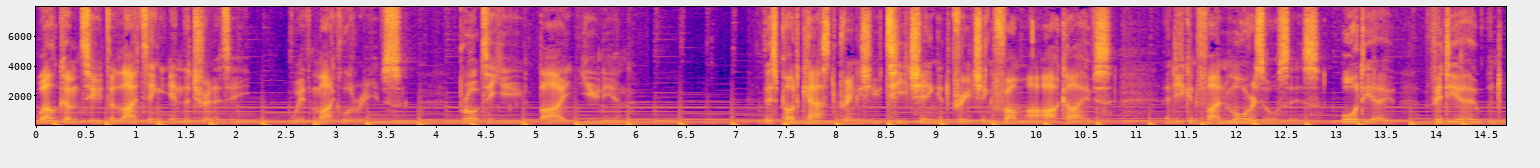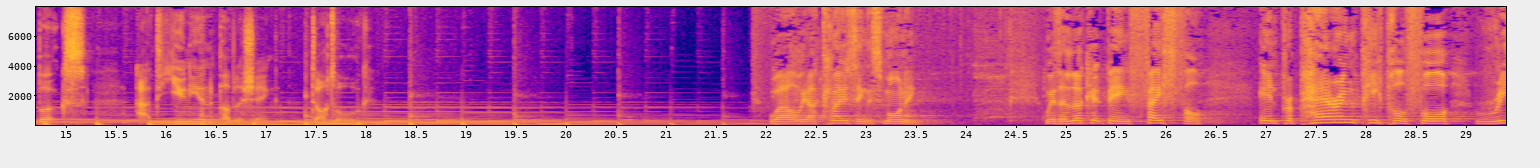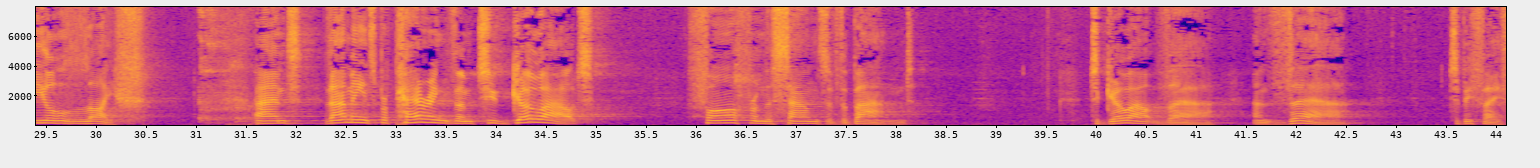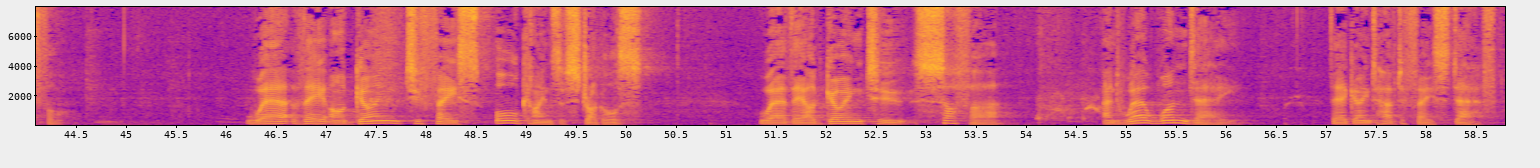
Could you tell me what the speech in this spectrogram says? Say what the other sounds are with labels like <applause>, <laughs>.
Welcome to Delighting in the Trinity with Michael Reeves, brought to you by Union. This podcast brings you teaching and preaching from our archives, and you can find more resources, audio, video, and books at unionpublishing.org. Well, we are closing this morning with a look at being faithful in preparing people for real life. And that means preparing them to go out far from the sounds of the band, to go out there and there to be faithful, where they are going to face all kinds of struggles, where they are going to suffer, and where one day they're going to have to face death.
